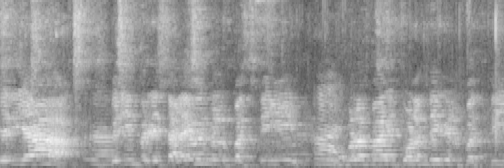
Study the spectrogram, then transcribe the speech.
சரியா? பெரிய பெரிய தலைவர்கள் பத்தி உங்களை மாதிரி குழந்தைகள் பத்தி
